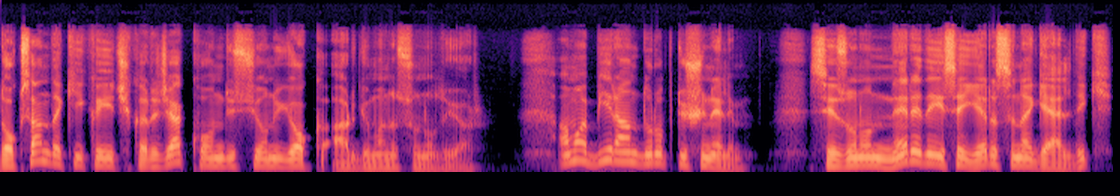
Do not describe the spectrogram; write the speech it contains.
90 dakikayı çıkaracak kondisyonu yok argümanı sunuluyor. Ama bir an durup düşünelim. Sezonun neredeyse yarısına geldik,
